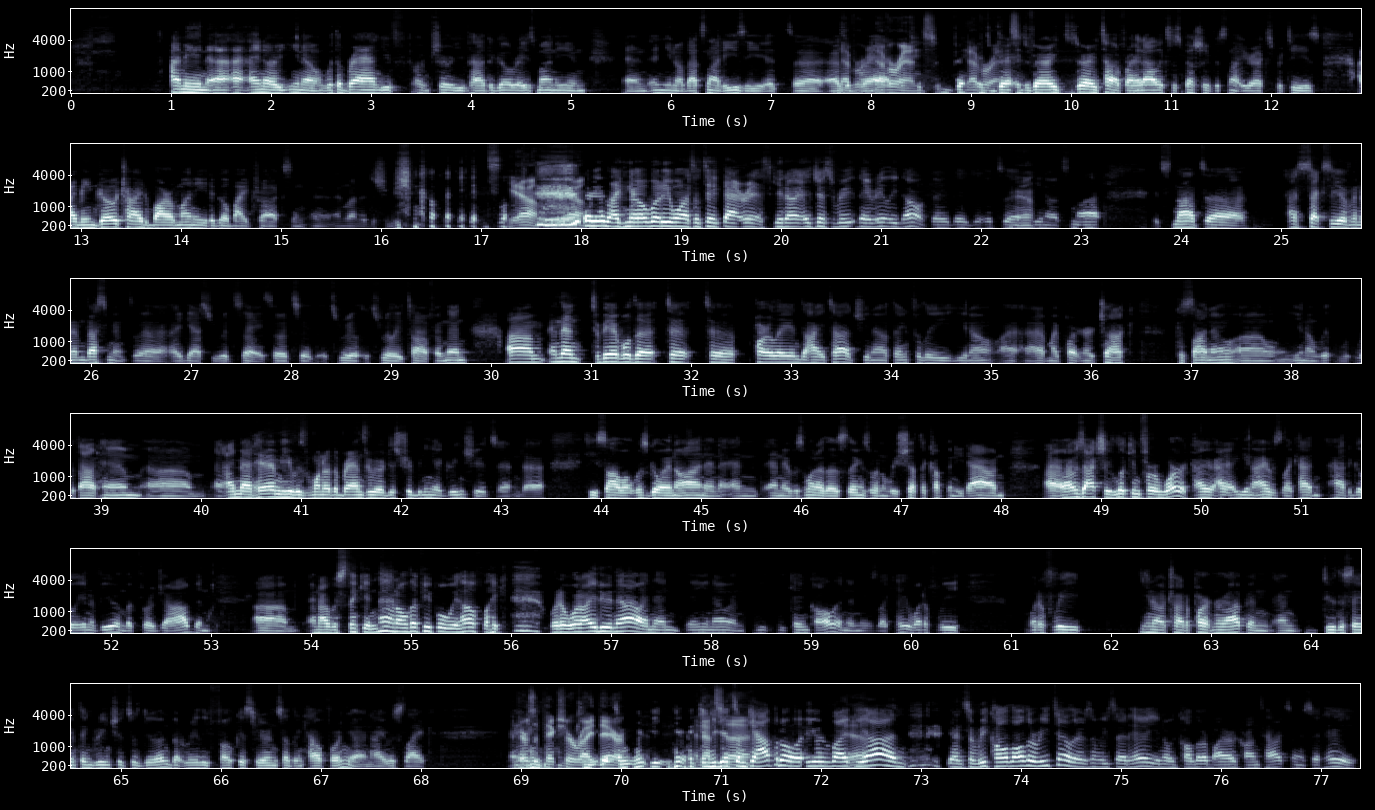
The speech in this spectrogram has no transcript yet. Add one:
I mean, I, I, know, you know, with a brand, you've, I'm sure you've had to go raise money and, and, and, you know, that's not easy. It's uh, as never, a brand, never ends. It's, never it's, ends. It's very, it's very tough, right, Alex? Especially if it's not your expertise. I mean, go try to borrow money to go buy trucks and, and run a distribution company. It's like, yeah, yeah. like nobody wants to take that risk. You know, it just re- they really don't. They, they, it's a, yeah. you know, it's not it's not uh, as sexy of an investment, uh, I guess you would say. So it's it's real it's really tough. And then um, and then to be able to to to parlay into high touch, you know, thankfully, you know, I, I have my partner Chuck Casano. Uh, you know, w- without him, um, I met him. He was one of the brands we were distributing at Green Shoots, and uh, he saw what was going on, and and and it was one of those things when we shut the company down. I was actually looking for work. I, I you know I was like had had to go interview and look for a job and um, and I was thinking, man, all the people we help, like, what what do I do now? And and, and you know, and he, he came calling, and he was like, hey, what if we, what if we, you know, try to partner up and and do the same thing Green Shoots is doing, but really focus here in Southern California? And I was like, and there's a picture right there. Some, can you get some uh, capital? And he was like, yeah. yeah. And, and so we called all the retailers and we said, hey, you know, we called our buyer contacts and I said, hey,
